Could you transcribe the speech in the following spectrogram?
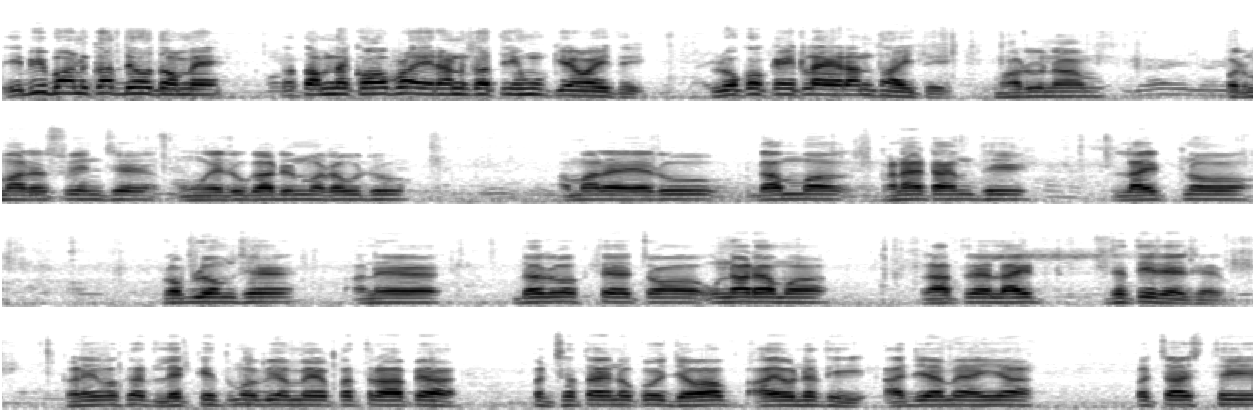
એ બી બંધ કરી દો તમે. તો તમને ખબર પડે હેરાન ગતિ શું કહેવાય તે. લોકો કેટલા હેરાન થાય તે. મારું નામ પરમાર અશ્વિન છે. હું એરુ ગાર્ડનમાં રહું છું. અમારા એરુ ગામમાં ઘણા ટાઈમથી લાઇટનો પ્રોબ્લેમ છે અને દર વખતે ઉનાળામાં રાત્રે લાઇટ જતી રહે છે. ઘણી વખત લેખિતમાં બી અમે પત્ર આપ્યા, પણ છતાં એનો કોઈ જવાબ આવ્યો નથી. આજે અમે અહીંયા પચાસથી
